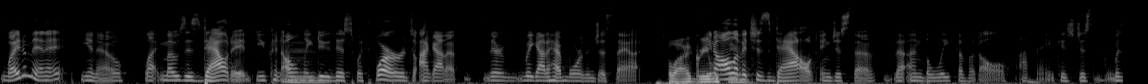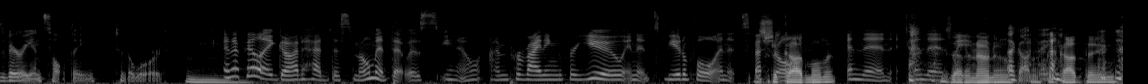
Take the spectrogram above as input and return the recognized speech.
wait a minute, you know, like Moses doubted, you can only Mm. do this with words. I gotta, there, we gotta have more than just that. Oh, I agree. you know, with all you. of it's just doubt and just the the unbelief of it all. I think is just was very insulting to the Lord. Mm. And I feel like God had this moment that was, you know, I'm providing for you, and it's beautiful and it's special. It's a. God moment? And then, and then, Is that a no-no? A God Like thing. A God thing.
